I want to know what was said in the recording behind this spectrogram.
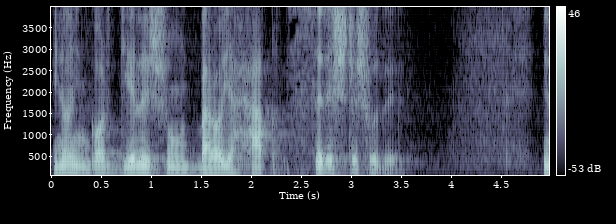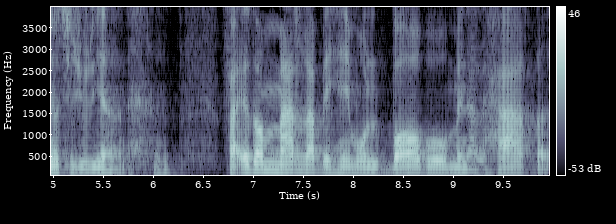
اینا انگار گلشون برای حق سرشته شده اینا چه جوری هن؟ فاذا مر بهم الباب من الحق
